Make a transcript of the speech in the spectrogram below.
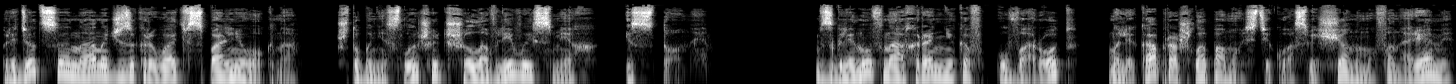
Придется на ночь закрывать в спальне окна, чтобы не слышать шаловливый смех и стоны. Взглянув на охранников у ворот, Маляка прошла по мостику, освещенному фонарями,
